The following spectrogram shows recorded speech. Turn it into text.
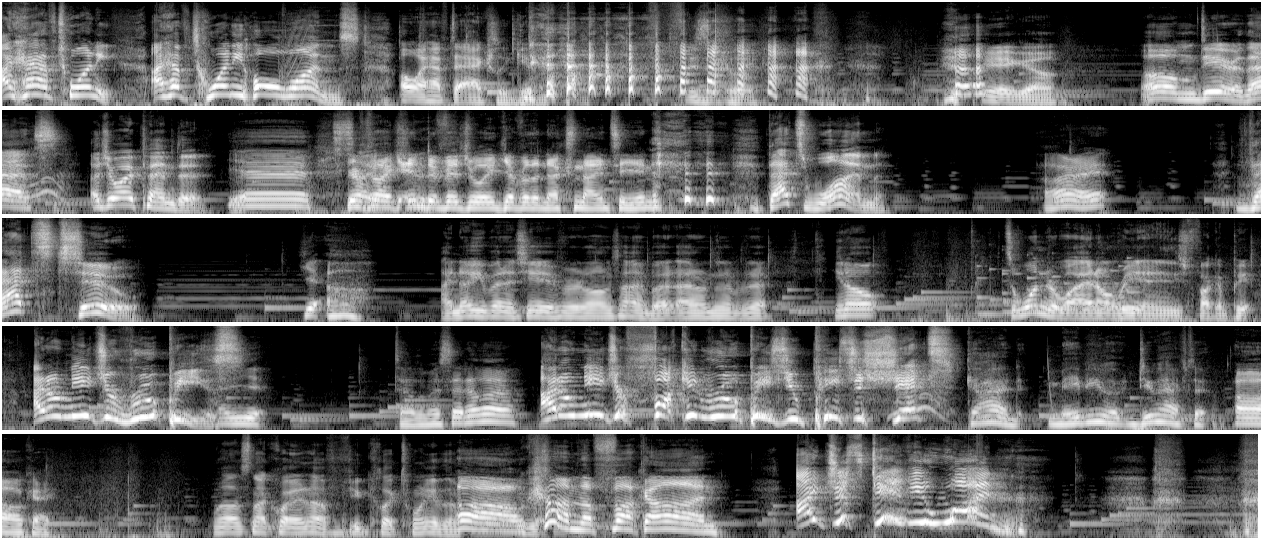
I have 20. I have 20 whole ones. Oh, I have to actually give them physically. Here you go. Oh dear, that's a joy pendant. Yeah. You have to like, individually give her the next 19. That's one. Alright. That's two. Yeah. Oh. I know you've been a cheater for a long time, but I don't. Know. You know, it's a wonder why I don't read any of these fucking people. I don't need your rupees. Uh, yeah. Tell them I said hello. I don't need your fucking rupees, you piece of shit. God, maybe you do have to. Oh, okay. Well, that's not quite enough. If you collect twenty of them. Oh, come the fuck on! I just gave you one.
